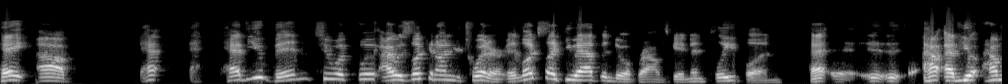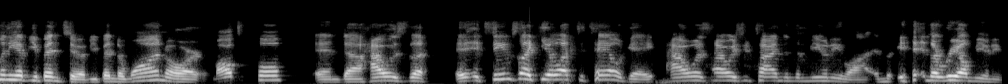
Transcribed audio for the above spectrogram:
Hey, uh, ha- have you been to a? I was looking on your Twitter. It looks like you have been to a Browns game in Cleveland. Uh, How have you? How many have you been to? Have you been to one or multiple? And uh, how is the? It, it seems like you like to tailgate. How was how was your time in the Muni lot in the, in the real Muni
